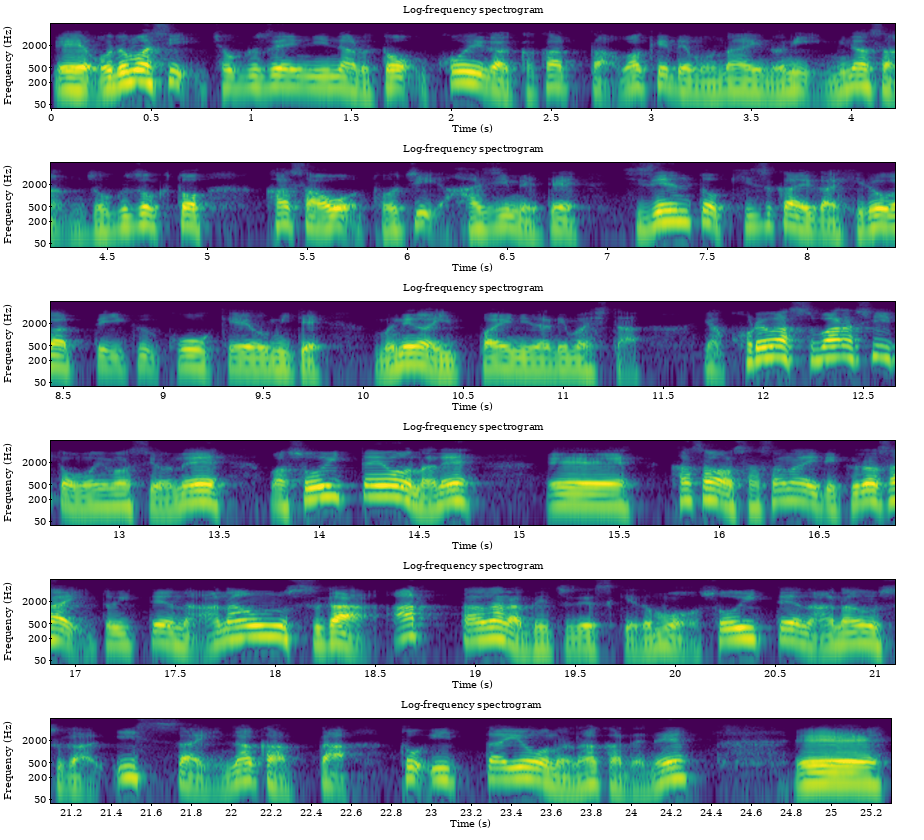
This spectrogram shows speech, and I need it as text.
えー、お出まし直前になると声がかかったわけでもないのに皆さん続々と傘を閉じ始めて自然と気遣いが広がっていく光景を見て胸がいっぱいになりました。いや、これは素晴らしいと思いますよね。まあそういったようなね、えー、傘はささないでくださいといったようなアナウンスがあったなら別ですけども、そういったようなアナウンスが一切なかったといったような中でね、え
